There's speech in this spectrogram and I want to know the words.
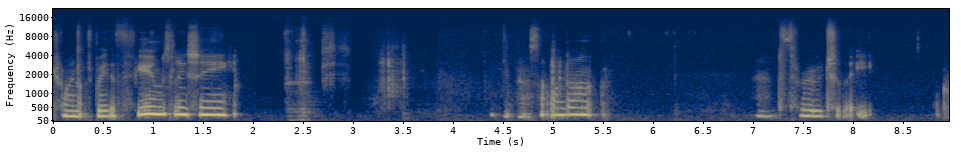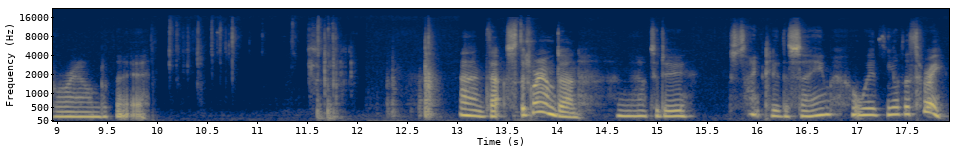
Try not to breathe the fumes, Lucy. That's that one done. And through to the ground there. And that's the ground done. And now to do exactly the same with the other three.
